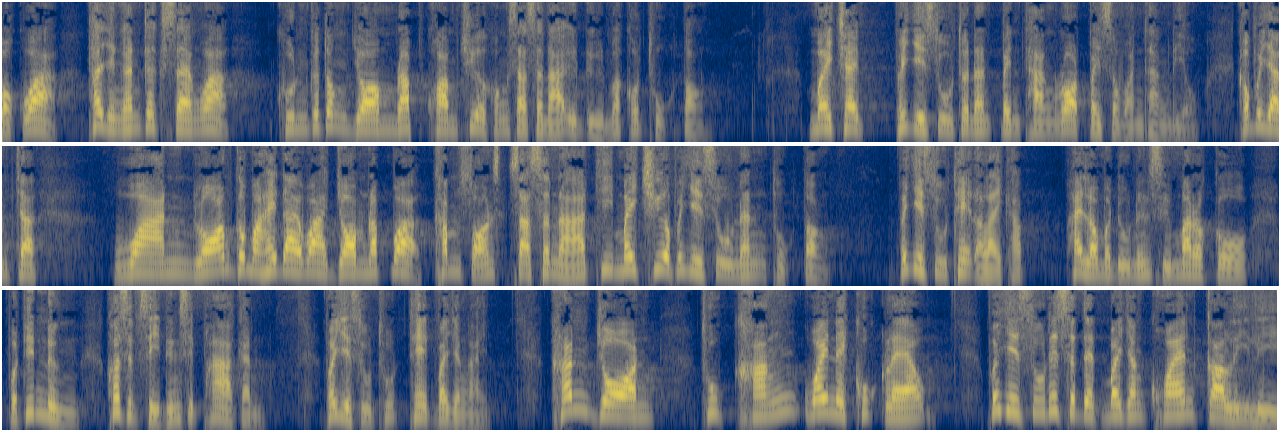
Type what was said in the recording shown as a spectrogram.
บอกว่าถ้าอย่างนั้นก็แสดงว่า คุณก็ต้องยอมรับความเชื่อของศาสนาอื่น ๆ ว่าเขาถูกต้อง ไม่ใช่พระเยซูเท่านั้นเป็นทางรอดไปสวรรค์ทางเดียว เขาพยายามจะวานล้อมเข้ามาให้ได้ว่ายอมรับว่าคำสอนศาสนาที่ไม่เชื่อพระเยซูนั้นถูกต้อง พระเยซูเทศอะไรครับ ให้เรามาดูหนังสือมาระโกบทที่หนึ่งข้อสิบสี่ถึงสิบห้ากัน พระเยซูทุเทศว่ายังไง ครั้นยอนถูกขังไว้ในคุกแล้ว พระเยซูได้เสด็จมายังแคว้นกาลิลี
